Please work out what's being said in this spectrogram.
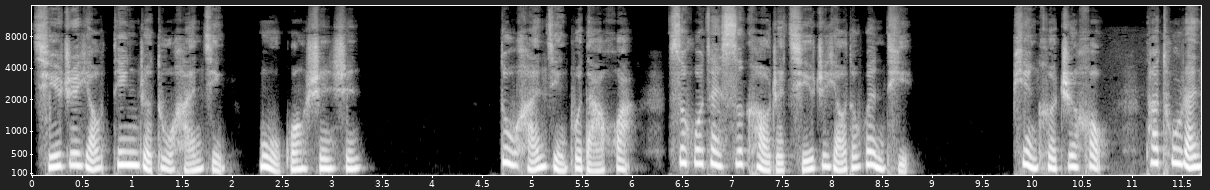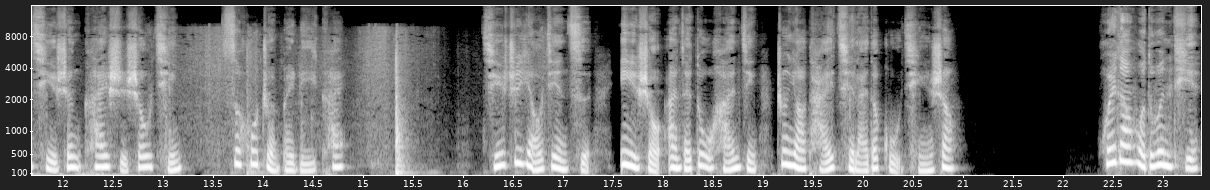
齐之遥盯着杜寒景，目光深深。杜寒景不答话，似乎在思考着齐之遥的问题。片刻之后，他突然起身，开始收琴，似乎准备离开。齐之遥见此，一手按在杜寒景正要抬起来的古琴上。回答我的问题。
